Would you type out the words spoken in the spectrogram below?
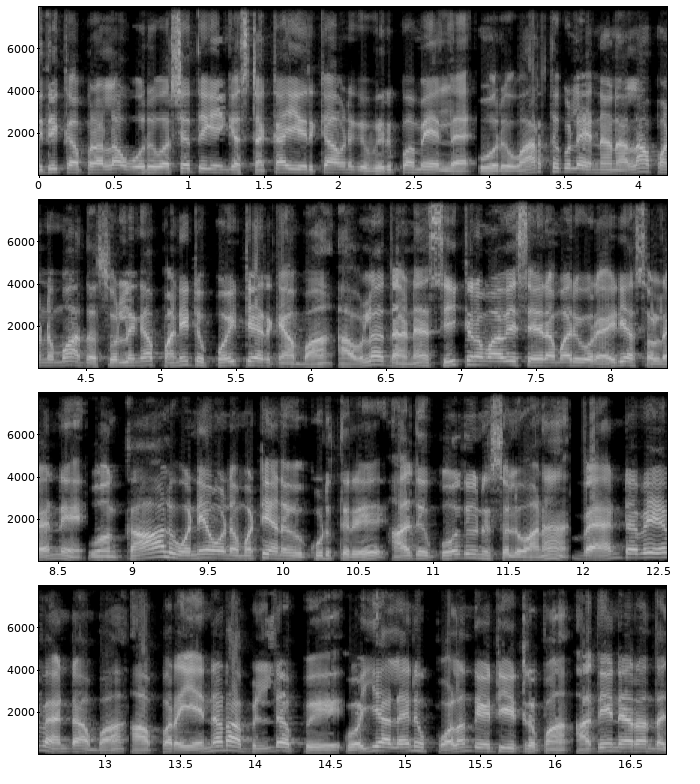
இதுக்கப்புறம் எல்லாம் ஒரு வருஷத்துக்கு இங்க ஸ்டக் ஆகி இருக்க அவனுக்கு விருப்பமே இல்ல. ஒரு வாரத்துக்குள்ள என்ன நல்லா பண்ணுமோ அதை சொல்லுங்க பண்ணிட்டு போயிட்டே இருக்கேன்பா. அவ்வளவுதானே? சீக்கிரமாவே செய்யற மாதிரி ஒரு ஐடியா சொல்றேன்னு. உன் கால் ஒன்னே ஒன்ன மட்டும் எனக்கு கொடுத்துரு. அது போதும்னு சொல்லுவானா? வேண்டவே வேண்டாம்பா. அப்புறம் என்னடா பில்டப் கொய்யாலன்னு பொழந்து எட்டிட்டு இருப்பான். அதே நேரம் அந்த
